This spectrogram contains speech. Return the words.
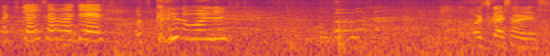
お疲れ様ですお疲れ様ですお疲れ様です。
